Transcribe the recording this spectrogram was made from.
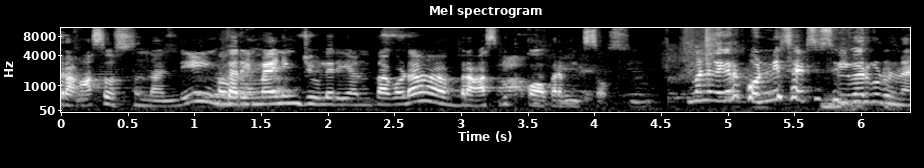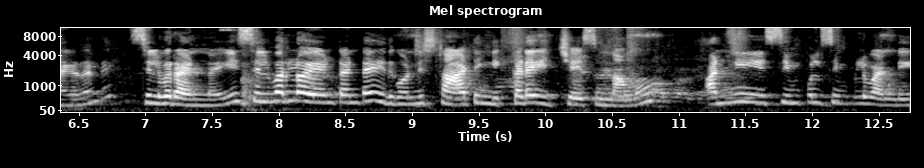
బ్రాస్ వస్తుందండి. ఇంకా రిమైనింగ్ జ్యువెలరీ అంతా కూడా బ్రాస్ విత్ కాపర్ మిక్స్ వస్తుంది. మన దగ్గర కొన్ని సెట్స్ సిల్వర్ కూడా ఉన్నాయి కదండి? సిల్వర్ అండ్ ఈ సిల్వర్లో ఏంటంటే ఇదిగోండి స్టార్టింగ్ ఇక్కడే ఇచ్చేస్తున్నాము అన్ని సింపుల్ సింపుల్ అండి.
